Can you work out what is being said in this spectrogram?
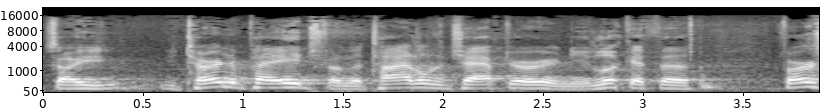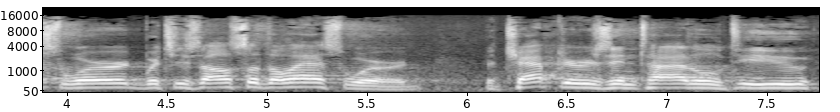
So you, you turn the page from the title of the chapter and you look at the first word, which is also the last word. The chapter is entitled, Do You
